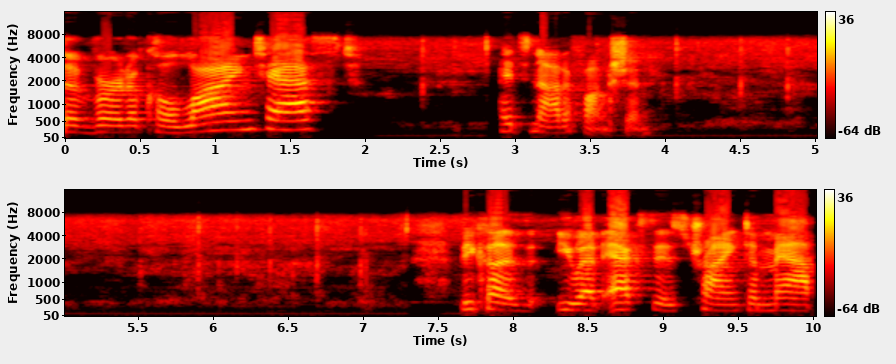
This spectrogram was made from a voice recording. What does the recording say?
the vertical line test, it's not a function. Because you have x's trying to map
